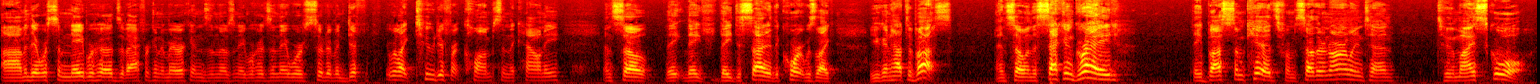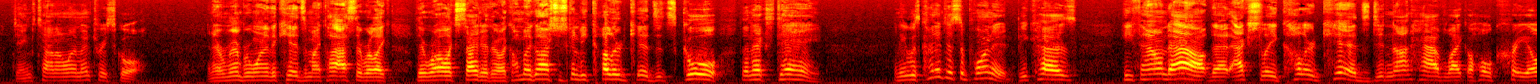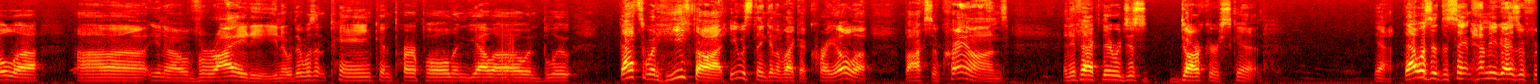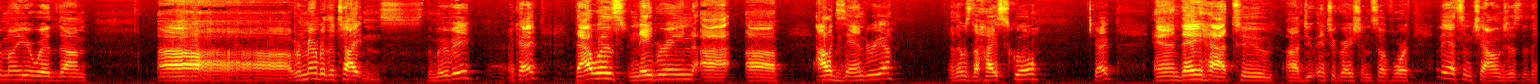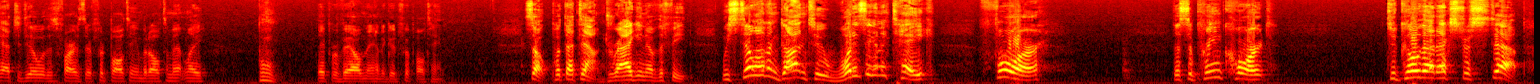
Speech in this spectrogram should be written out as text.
Um, and there were some neighborhoods of African Americans in those neighborhoods, and they were sort of in different, they were like two different clumps in the county. And so they, they, they decided, the court was like, you're going to have to bus. And so in the second grade, they bus some kids from southern Arlington to my school, Jamestown Elementary School. And I remember one of the kids in my class, they were like, they were all excited. They're like, oh my gosh, there's going to be colored kids at school the next day. And he was kind of disappointed because he found out that actually colored kids did not have like a whole Crayola, uh, you know, variety. You know, there wasn't pink and purple and yellow and blue. That's what he thought. He was thinking of like a Crayola box of crayons. And in fact, they were just darker skin. Yeah, that was at the same. How many of you guys are familiar with um, uh, Remember the Titans, the movie? Okay, that was neighboring uh, uh, Alexandria, and there was the high school. Okay, and they had to uh, do integration and so forth. And they had some challenges that they had to deal with as far as their football team, but ultimately, boom, they prevailed and they had a good football team. So put that down. Dragging of the feet. We still haven't gotten to what is it going to take for the Supreme Court to go that extra step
